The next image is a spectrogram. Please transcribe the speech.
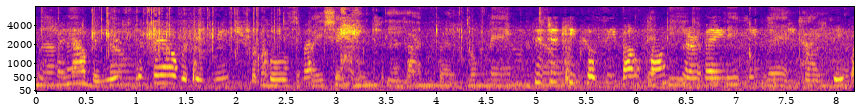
เมืองแล้วนะเจ้าก่อนจะไปเช็คอินตีอันโรงแรมน Did เจ้า you keep your seatbelt แดด on, ดี้กับเบ surveying บี้ก็แวะถ่ายรูป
